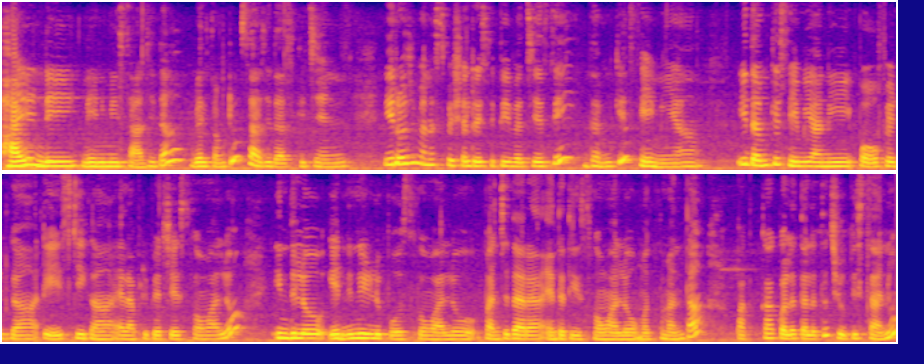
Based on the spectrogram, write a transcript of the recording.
హాయ్ అండి నేను మీ Sajida. Welcome to Sajida's kitchen. ఈరోజు మన స్పెషల్ రెసిపీ వచ్చేసి దమ్కి సేమియా. ఈ దమ్కి సేమియాని పర్ఫెక్ట్గా టేస్టీగా ఎలా ప్రిపేర్ చేసుకోవాలో ఇందులో ఎన్ని నీళ్ళు పోసుకోవాలో పంచదార ఎంత తీసుకోవాలో మొత్తం అంతా పక్కా కొలతలతో చూపిస్తాను.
